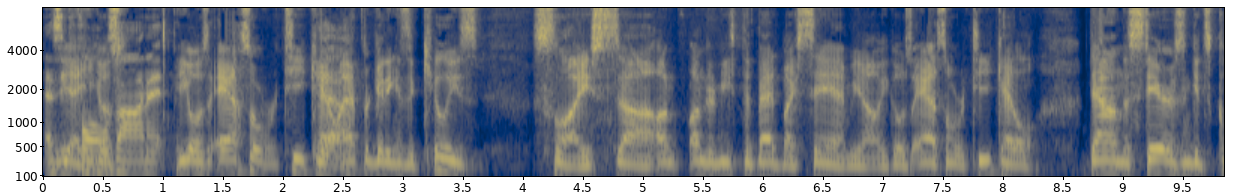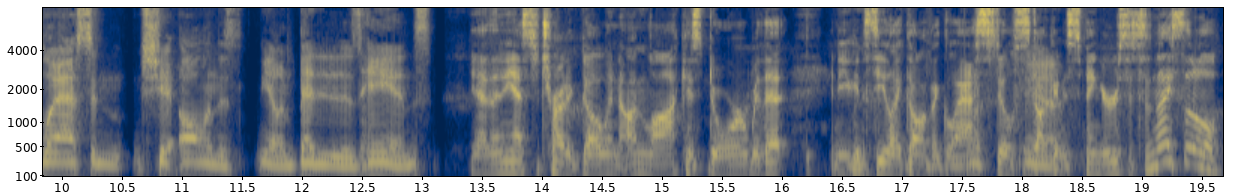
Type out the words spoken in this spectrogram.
as he Yeah, he falls goes- on it. He goes ass over tea kettle Yeah. after getting his Achilles sliced uh, un- underneath the bed by Sam. You know, he goes ass over tea kettle down the stairs and gets glass and shit all in his, you know, embedded in his hands. Yeah, then he has to try to go and unlock his door with it, and you can see like all the glass still stuck Yeah. in his fingers. It's a nice little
